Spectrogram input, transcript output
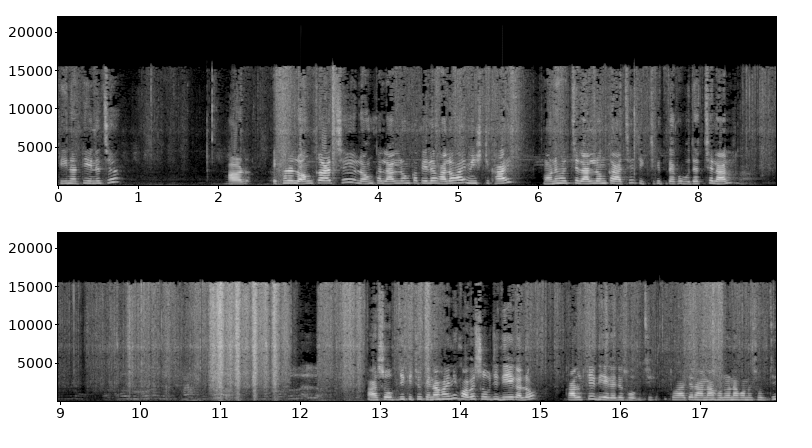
তিন আটি এনেছে? আর এখানে লঙ্কা আছে, লঙ্কা, লাল লঙ্কা পেলে ভালো হয়, মিষ্টি খাই। মনে হচ্ছে লাল লঙ্কা আছে, চিকচিকিতে দেখো বোঝাচ্ছে লাল। আর সবজি কিছু কেনা হয়নি, কবে সবজি দিয়ে গেল? কালকে দিয়ে গেছে সবজি। তো আজ আনা হলো না কোনো সবজি।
